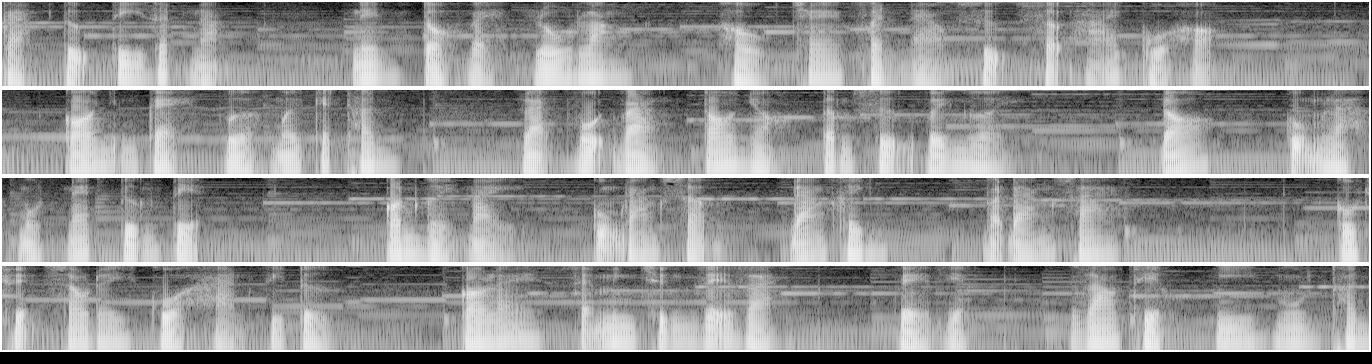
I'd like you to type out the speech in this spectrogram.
cảm tự ti rất nặng, Nên tỏ vẻ lố lăng, Hầu che phần nào sự sợ hãi của họ. Có những kẻ vừa mới kết thân lại vội vàng to nhỏ tâm sự với người. Đó cũng là một nét tướng tiện. Con người này cũng đáng sợ, đáng khinh và đáng xa. Câu chuyện sau đây của Hàn Phi Tử Có lẽ sẽ minh chứng dễ dàng Về việc giao thiểu nghi ngôn thân.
